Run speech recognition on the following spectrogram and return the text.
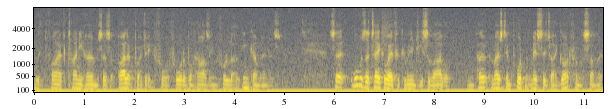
with five tiny homes as a pilot project for affordable housing for low income earners. So, what was the takeaway for community survival? The most important message I got from the summit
